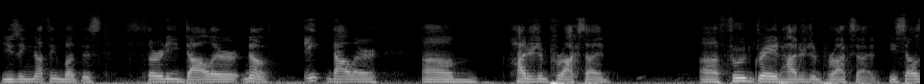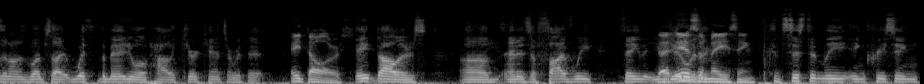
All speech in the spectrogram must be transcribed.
using nothing but this thirty dollar, no, eight dollar um, hydrogen peroxide uh, food grade hydrogen peroxide. He sells it on his website with the manual of how to cure cancer with it. Eight dollars. Eight dollars, um, and it's a five week thing that you That do. is and it- amazing. Consistently increasing.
